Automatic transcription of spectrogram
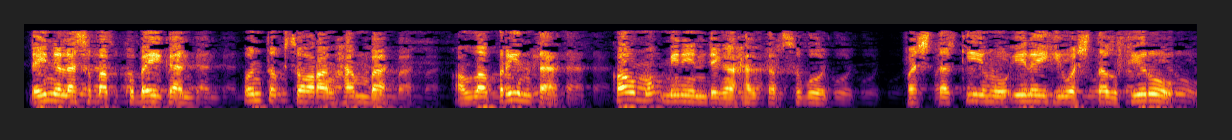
Dan inilah sebab kebaikan untuk seorang hamba. Allah perintah kaum mukminin dengan hal tersebut. Fastaqimu ilaihi wastaghfiru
